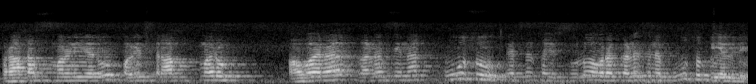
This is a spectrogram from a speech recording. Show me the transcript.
ಪ್ರಾತಸ್ಮರಣೀಯರು, ಪವಿತ್ರಾತ್ಮರು. ಅವರ ಕನಸಿನ ಕೂಸು ಎಸ್ ಎಸ್ ಹೈಸ್ಕೂಲು ಅವರ ಕನಸಿನ ಕೂಸು ಬಿ ಎಲ್ ಡಿ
